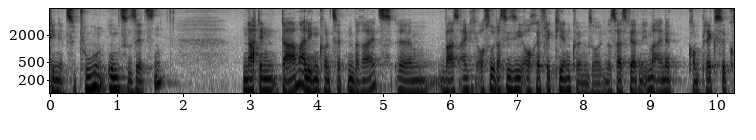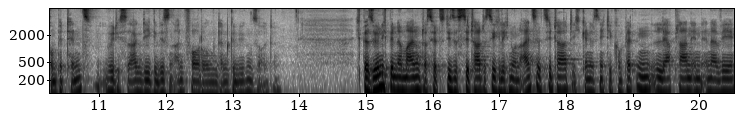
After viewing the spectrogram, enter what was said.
Dinge zu tun, umzusetzen. Nach den damaligen Konzepten bereits ähm, war es eigentlich auch so, dass sie sie auch reflektieren können sollten. Das heißt, wir hatten immer eine komplexe Kompetenz, würde ich sagen, die gewissen Anforderungen dann genügen sollte. Ich persönlich bin der Meinung, dass jetzt dieses Zitat ist sicherlich nur ein Einzelzitat. Ich kenne jetzt nicht die kompletten Lehrplan in NRW.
